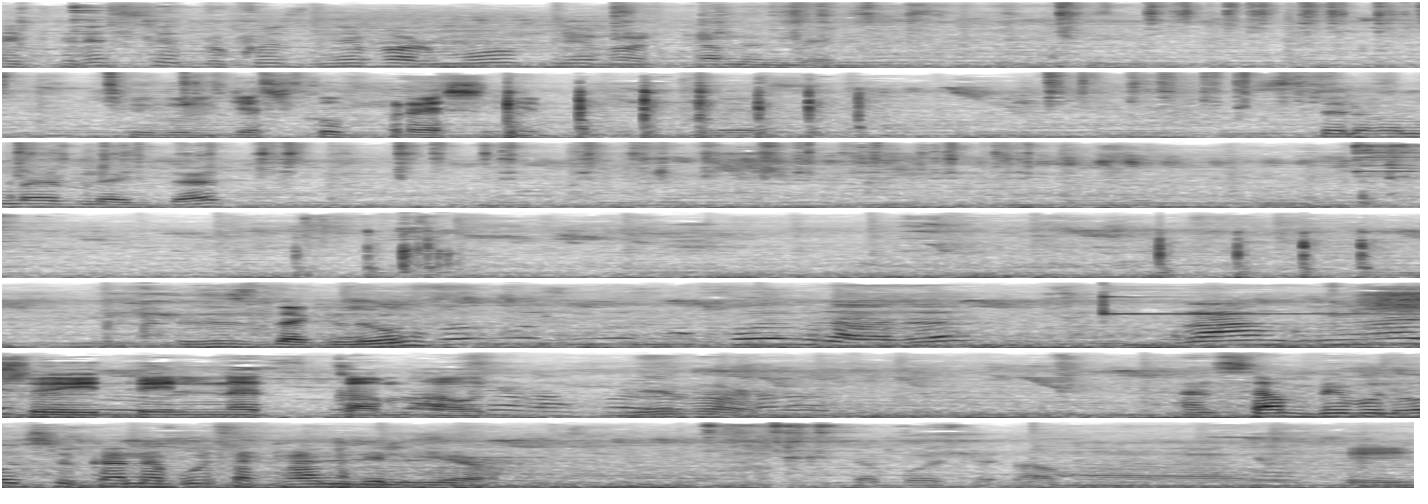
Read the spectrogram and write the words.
I press it because never move, never come in there. So you will just compress it. Yes. Still alive like that. This is the glue. So it will not come out. Never. And some people also can put a candle here. Ah, okay.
